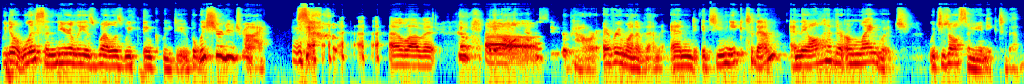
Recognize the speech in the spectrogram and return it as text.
We don't listen nearly as well as we think we do, but we sure do try. So, I love it. So they all have a uh, superpower, every one of them, and it's unique to them, and they all have their own language, which is also unique to them.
